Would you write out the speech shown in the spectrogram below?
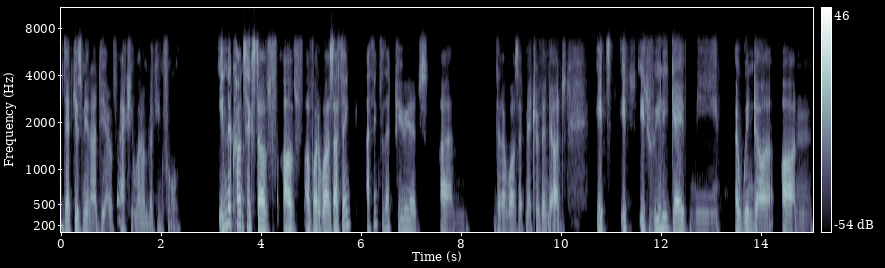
that gives me an idea of actually what I'm looking for. In the context of of of what it was, I think I think for that period um, that I was at Metro Vineyard, it it it really gave me a window on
